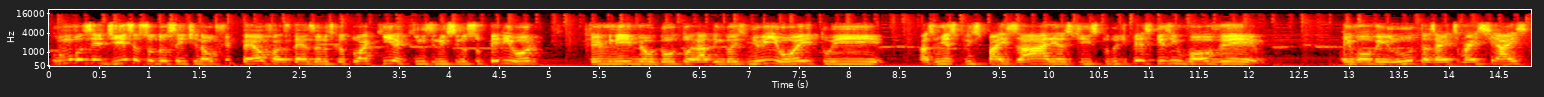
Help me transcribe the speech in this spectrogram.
como você disse, eu sou docente na UFPEL, faz 10 anos que eu estou aqui, há 15 no ensino superior terminei meu doutorado em 2008 e as minhas principais áreas de estudo de pesquisa envolvem, envolvem lutas, artes marciais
